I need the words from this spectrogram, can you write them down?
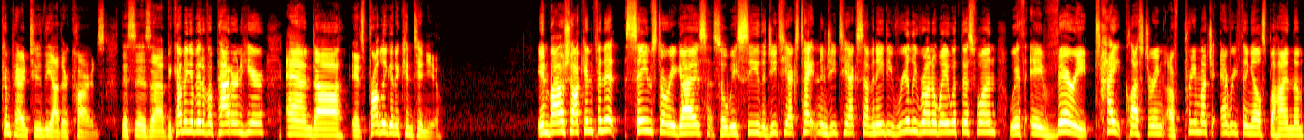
compared to the other cards. This is uh, becoming a bit of a pattern here, and uh, it's probably going to continue. In Bioshock Infinite, same story, guys. So we see the GTX Titan and GTX 780 really run away with this one with a very tight clustering of pretty much everything else behind them,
